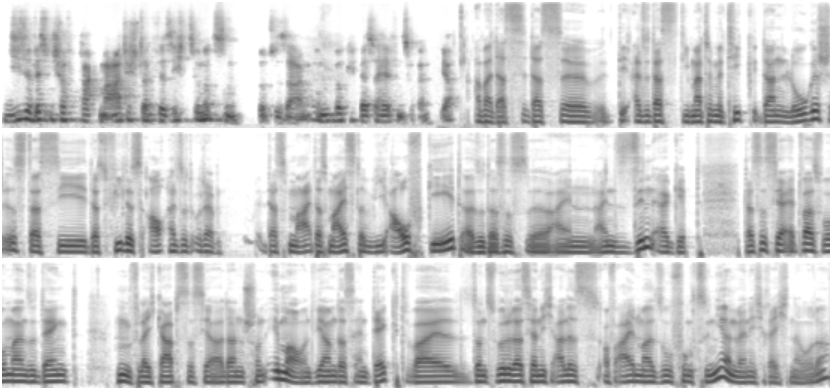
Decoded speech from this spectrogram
diese Wissenschaft pragmatisch dann für sich zu nutzen, sozusagen, um wirklich besser helfen zu können. Ja. Aber dass, dass, äh, also dass die Mathematik dann logisch ist, dass sie, dass vieles auch, also oder das, das meiste wie aufgeht, also dass es äh, einen, einen Sinn ergibt. Das ist ja etwas, wo man so denkt, hm, vielleicht gab es das ja dann schon immer und wir haben das entdeckt, weil sonst würde das ja nicht alles auf einmal so funktionieren, wenn ich rechne, oder?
